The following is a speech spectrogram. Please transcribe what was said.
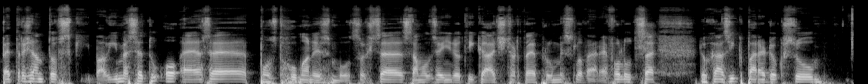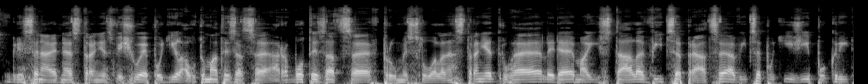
Petr Žantovský. Bavíme se tu o éře posthumanismu, což se samozřejmě dotýká čtvrté průmyslové revoluce. Dochází k paradoxu, kdy se na jedné straně zvyšuje podíl automatizace a robotizace v průmyslu, ale na straně druhé lidé mají stále více práce a více potíží pokrýt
